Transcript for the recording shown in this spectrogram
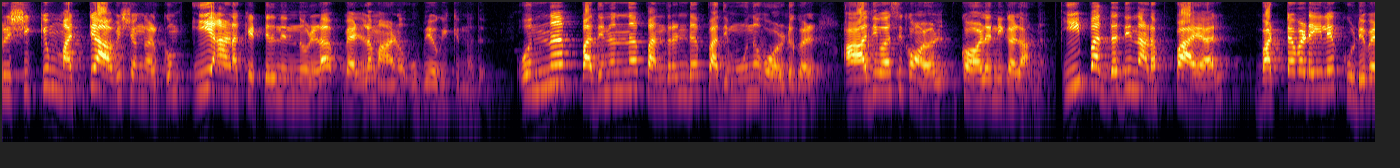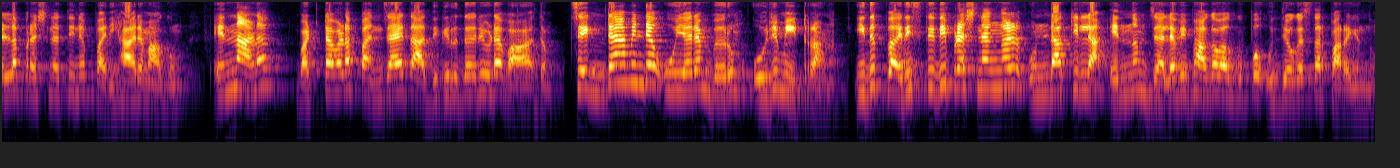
കൃഷിക്കും മറ്റ് ആവശ്യങ്ങൾക്കും ഈ അണക്കെട്ടിൽ നിന്നുള്ള വെള്ളമാണ് ഉപയോഗിക്കുന്നത്. ഒന്ന് പതിനൊന്ന് പന്ത്രണ്ട് പതിമൂന്ന് വാർഡുകൾ ആദിവാസി കോളനികളാണ്. ഈ പദ്ധതി നടപ്പായാൽ വട്ടവടയിലെ കുടിവെള്ള പ്രശ്നത്തിന് പരിഹാരമാകും എന്നാണ് വട്ടവട പഞ്ചായത്ത് അധികൃതരുടെ വാദം. ചെക്ക് ഡാമിന്റെ ഉയരം വെറും ഒരു മീറ്റർ ആണ് ഇത് പരിസ്ഥിതി പ്രശ്നങ്ങൾ ഉണ്ടാക്കില്ല എന്നും ജലവിഭാഗ വകുപ്പ് ഉദ്യോഗസ്ഥർ പറയുന്നു.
